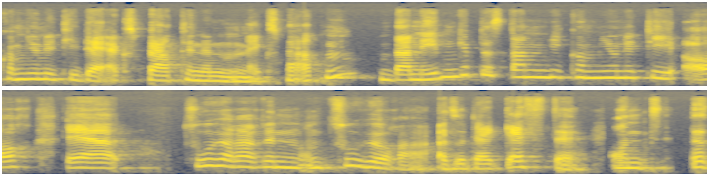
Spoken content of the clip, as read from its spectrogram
Community der Expertinnen und Experten. Daneben gibt es dann die Community auch der Zuhörerinnen und Zuhörer, also der Gäste. Und das,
